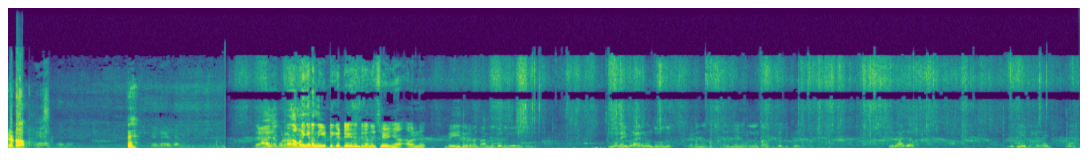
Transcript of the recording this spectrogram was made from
കേട്ടോ? ഏ? രാജക്കുട്ടനെ നമ്മളിങ്ങനെ നീട്ടി കെട്ടിയത് എന്തിനാന്ന് വെച്ച് കഴിഞ്ഞാൽ അവന് വെയിൽ വരുമ്പോൾ തന്നത്തോട് കയറി ഇരിക്കുന്നത് ഇന്നലെ ഇവിടെ ആയിരുന്നു തോന്നുന്നു കിടന്നത്. അതിന്റെയാണ് ഇവിടെ എല്ലാം ചവിട്ടി തേച്ച് പോയത് രാജ ഇത് ദേശിക്കുന്നേ ഏഹ്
